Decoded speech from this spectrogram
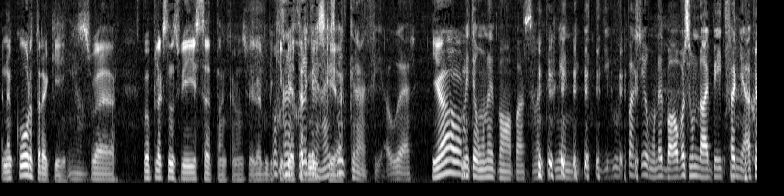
In 'n kort rukkie. Ja. So hooplik ons weer hier sit dan kan ons weer 'n bietjie Ons beter nuus gee. moet kry vir jou, hoor. Ja, Met 'n 100 babas, want ek meen, jy jy pas jy 100 babas om daai bed van jou.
